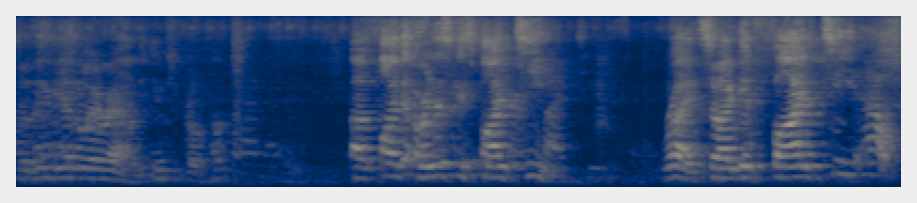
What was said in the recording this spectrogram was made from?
So think the other way around, the integral, huh? Uh, five, or in this case, five t. Right, so I get five t out.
